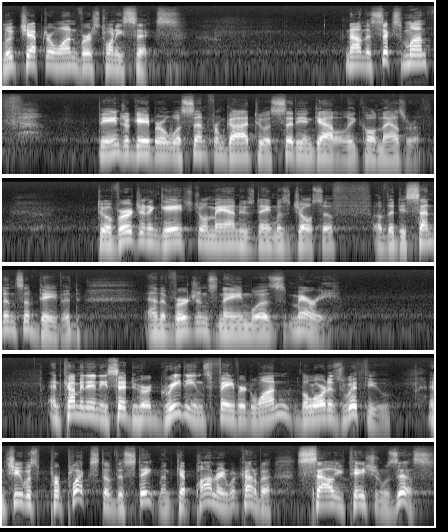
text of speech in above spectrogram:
Luke chapter 1, verse 26. Now, in the sixth month, the angel Gabriel was sent from God to a city in Galilee called Nazareth, to a virgin engaged to a man whose name was Joseph, of the descendants of David, and the virgin's name was Mary. And coming in, he said to her, Greetings, favored one, the Lord is with you. And she was perplexed of this statement, kept pondering what kind of a salutation was this.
